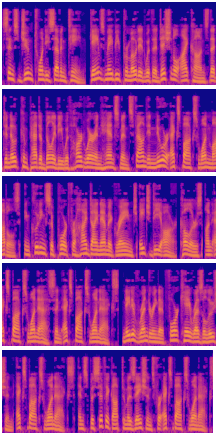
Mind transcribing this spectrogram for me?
Since June 2017, games may be promoted with additional icons that denote compatibility with hardware enhancements found in newer Xbox One models, including support for high dynamic range (HDR) colors on Xbox One S and Xbox One X, native rendering at 4K resolution Xbox One X, and specific optimizations for Xbox One X.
